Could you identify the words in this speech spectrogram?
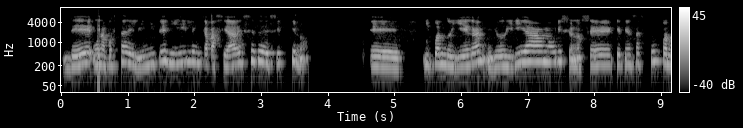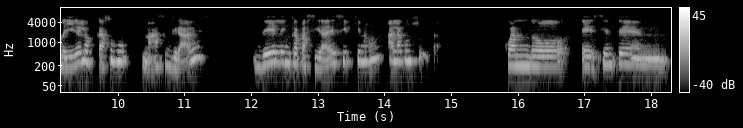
de una puesta de límites y la incapacidad a veces de decir que no. Eh, y cuando llegan, yo diría, Mauricio, no sé qué piensas tú, cuando llegan los casos más graves de la incapacidad de decir que no a la consulta. Cuando eh, sienten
